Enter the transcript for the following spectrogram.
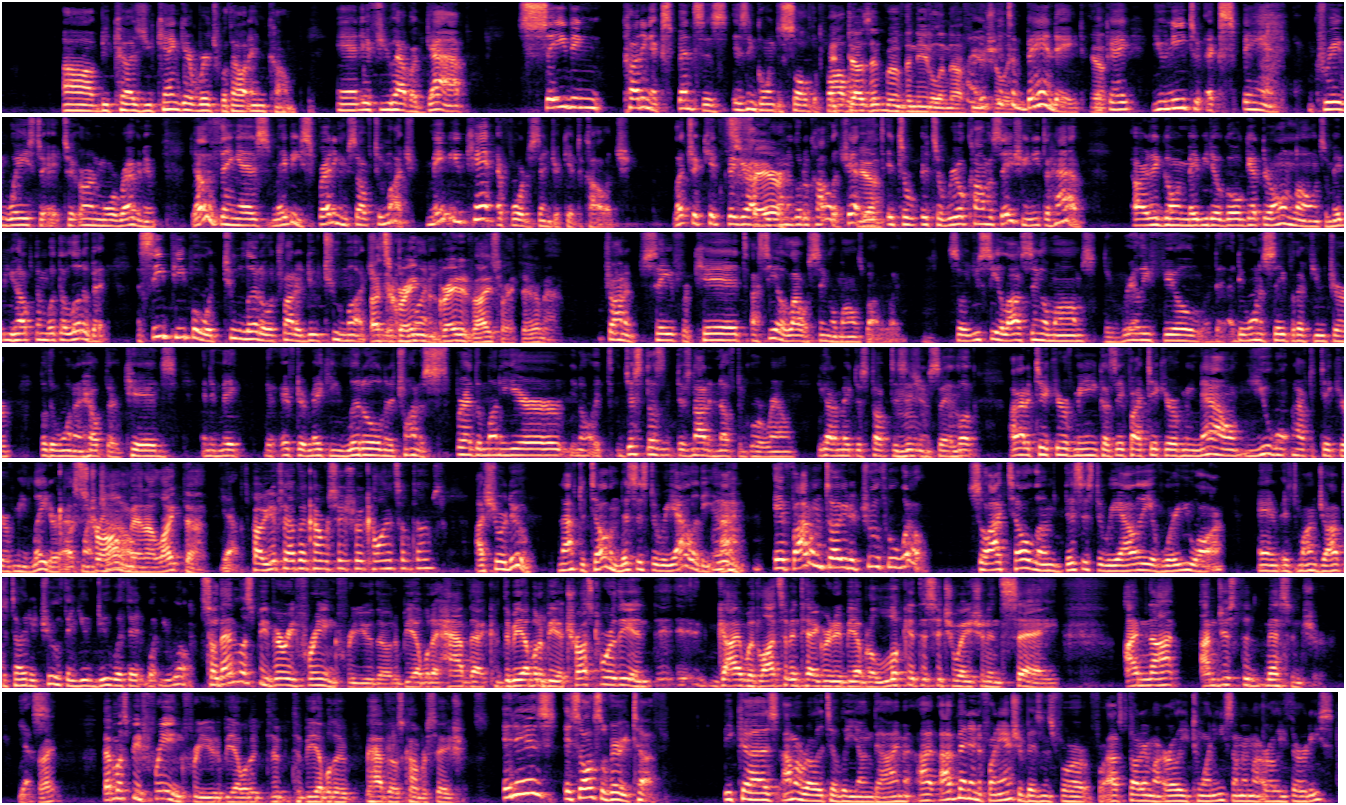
uh, because you can't get rich without income. And if you have a gap, saving, cutting expenses isn't going to solve the problem. It doesn't move the needle enough usually. It's a band aid. Yeah. Okay, you need to expand, create ways to to earn more revenue. The other thing is maybe spreading himself too much. Maybe you can't afford to send your kid to college. Let your kid figure out if they want to go to college. Yeah, Yeah. It, it's a it's a real conversation you need to have. Are they going? Maybe they'll go get their own loans, or maybe you help them with a little bit. I see people with too little try to do too much. That's great, great advice right there, man. Trying to save for kids. I see a lot of single moms, by the way. So you see a lot of single moms. They really feel they want to save for their future, but they want to help their kids. And they make if they're making little and they're trying to spread the money here, you know, it just doesn't. There's not enough to go around. You got to make this tough decision and mm-hmm. say, mm-hmm. look, I got to take care of me because if I take care of me now, you won't have to take care of me later as my Strong, child. man. I like that. Yeah. It's probably, you have to have that conversation with clients sometimes. I sure do. And I have to tell them this is the reality. I, if I don't tell you the truth, who will? So I tell them this is the reality of where you are, and it's my job to tell you the truth, and you do with it what you will. So that must be very freeing for you, though, to be able to have that, to be able to be a trustworthy and uh, guy with lots of integrity, to be able to look at the situation and say, "I'm not. I'm just the messenger." Yes, Right. That must be freeing for you to be able to, to, to be able to have those conversations. It is. It's also very tough because I'm a relatively young guy. I, I've been in the financial business for, for I've started in my early 20s. I'm in my early 30s,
